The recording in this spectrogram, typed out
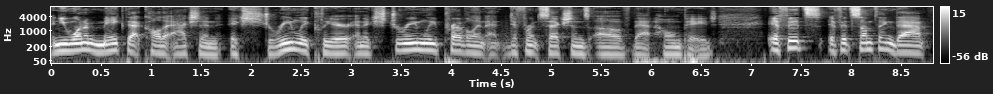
And you want to make that call to action extremely clear and extremely prevalent at different sections of that homepage. If it's if it's something that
